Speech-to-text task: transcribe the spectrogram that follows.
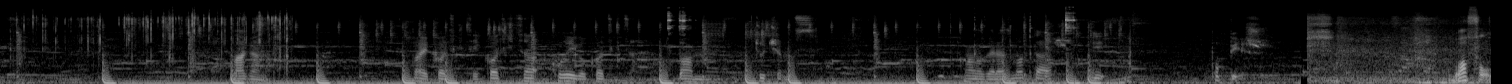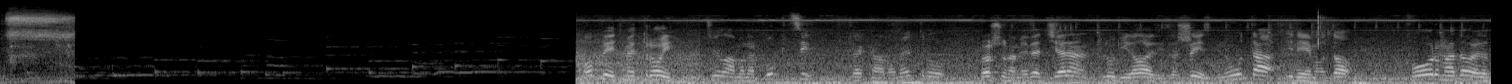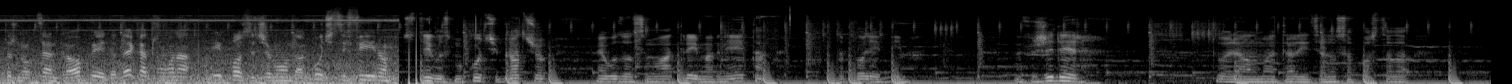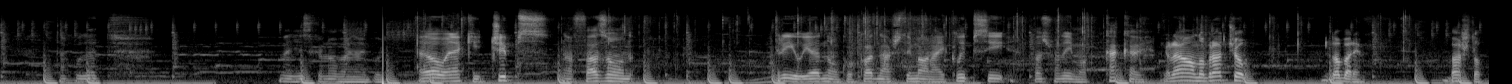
Lagano. Vaj kockice, kockica, kolego kockica. Bam, čućemo se. Malo ga razmotaš i popiješ. Waffles. Opet metroj, čilamo na kupici, čekamo metro, prošao nam je već jedan, drugi dolazi za 6 minuta, idemo do foruma, dole do tržnog centra opet, do Decathlona i poslije ćemo onda kućici fino. Stigli smo kući, braćo, evo uzeo sam ova tri magneta da polijepim na frižider. To je realno moja tradicija do sad postala. Tako da eto, meni je iskreno ovaj najbolji. Evo ovo je neki chips na fazon. Tri u jednom ko kod nas što ima onaj klipsi. Pa ćemo da imamo kakav je. Realno braćo, dobar je. Baš top.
